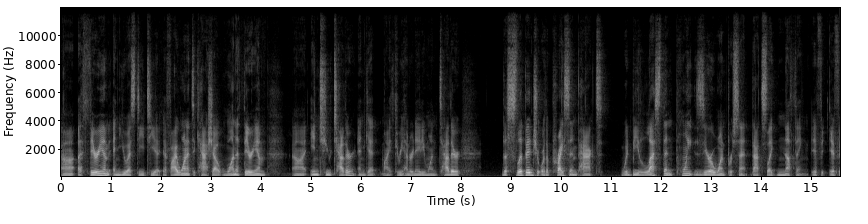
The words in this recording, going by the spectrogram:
uh, Ethereum and USDT, if I wanted to cash out one Ethereum uh, into Tether and get my 381 Tether, the slippage or the price impact would be less than 0.01%. That's like nothing. If if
